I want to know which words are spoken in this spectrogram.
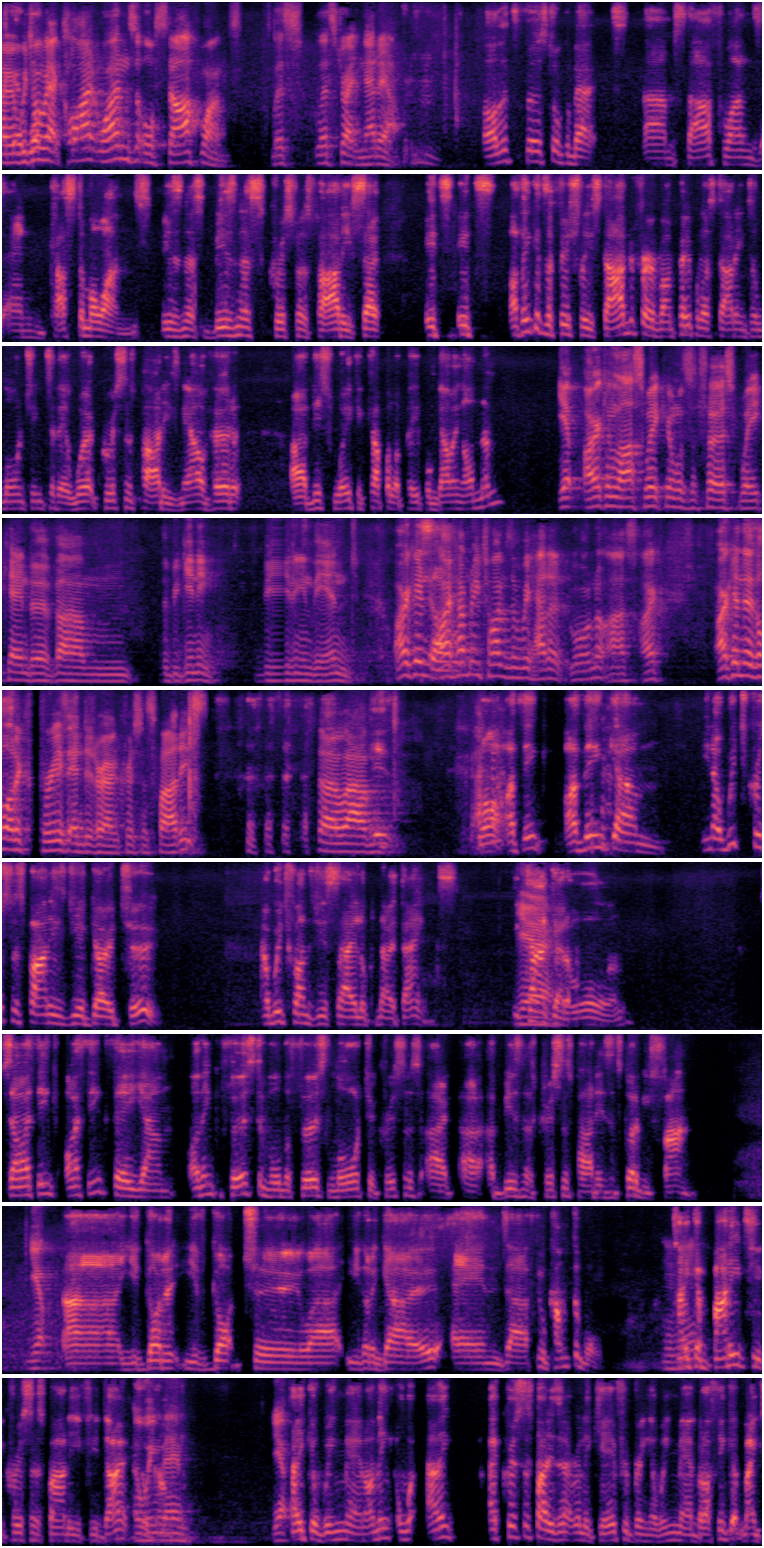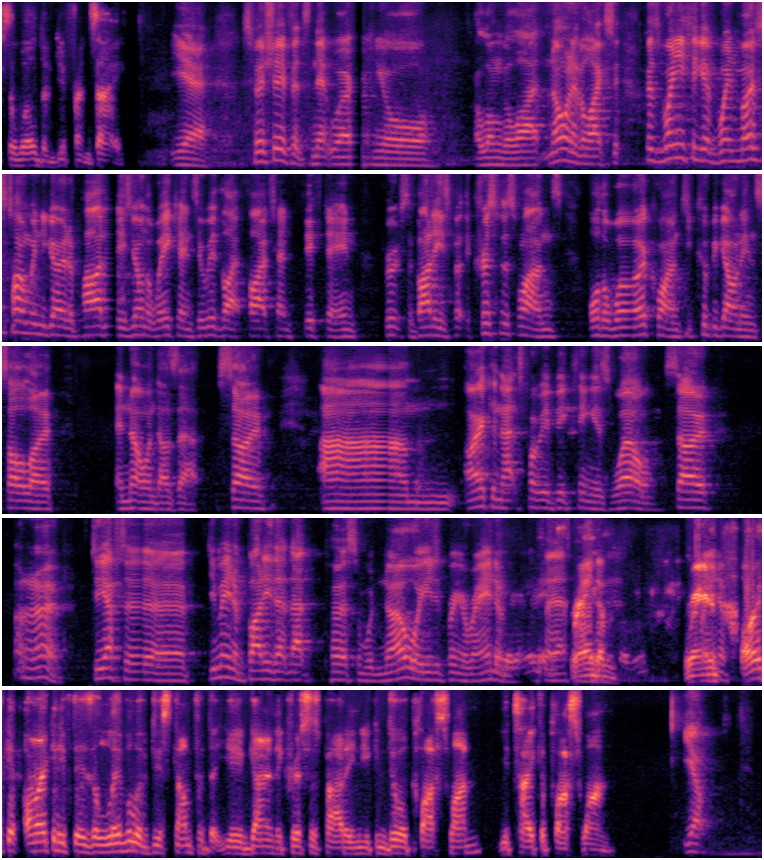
okay, we talking about client ones or staff ones? Let's let's straighten that out. Oh, let's first talk about um, staff ones and customer ones. Business business Christmas parties. So it's it's I think it's officially started for everyone. People are starting to launch into their work Christmas parties now. I've heard it uh, this week. A couple of people going on them. Yep, I reckon last weekend was the first weekend of um, the beginning, beginning and the end. I reckon. So- I, how many times have we had it? Well, not us. I, I reckon there's a lot of careers ended around Christmas parties. so um, Yeah. Well, I think I think um, you know which Christmas parties do you go to, and which ones do you say, look, no thanks. You Yeah. can't go to all of them. So I think I think the um, I think first of all the first law to Christmas uh, uh, a business Christmas party is it's got to be fun. yep, Uh, you got to you've got to uh, you got to go and uh, feel comfortable. Take a buddy to your Christmas party if you don't. Mm-hmm. a wingman. take a wingman. I think I think at Christmas parties, I don't really care if you bring a wingman, but I think it makes a world of difference, eh? Yeah, especially if it's networking or along the line. No one ever likes it because when you think of when most of the time when you go to parties, you're on the weekends, you're with like 5, 10, 15 groups of buddies, but the Christmas ones or the work ones, you could be going in solo and no one does that. So um, I reckon that's probably a big thing as well. So I don't know. Do you have to? do you mean a buddy that that person would know, or you just bring a random? Random. Random. Random. I reckon. I reckon if there's a level of discomfort that you're going to the Christmas party and you can do a plus one, you take a plus one. Yep.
